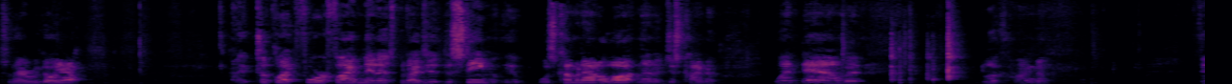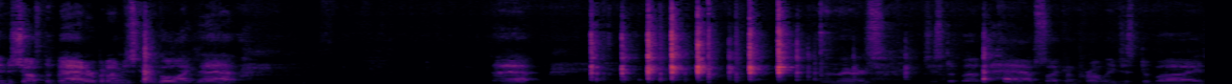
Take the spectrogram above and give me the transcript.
So there we go, yeah. It took like four or five minutes, but I did the steam it was coming out a lot, and then it just kind of went down. But look, I'm gonna finish off the batter, but I'm just gonna go like that, that, and there's just about a half, so I can probably just divide.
